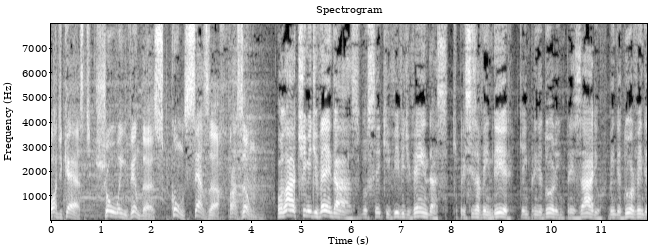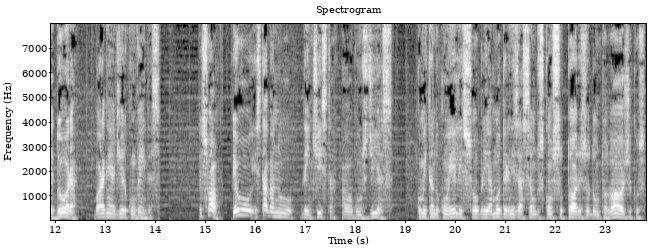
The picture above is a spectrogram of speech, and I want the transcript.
podcast Show em Vendas com César Frazão. Olá, time de vendas! Você que vive de vendas, que precisa vender, que é empreendedor, empresário, vendedor, vendedora, bora ganhar dinheiro com vendas. Pessoal, eu estava no dentista há alguns dias comentando com ele sobre a modernização dos consultórios odontológicos,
